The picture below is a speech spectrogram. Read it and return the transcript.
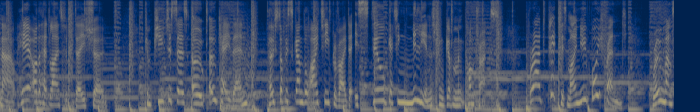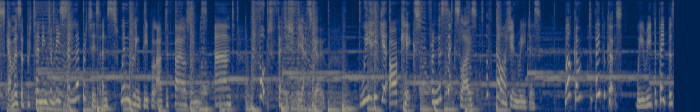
Now, here are the headlines for today's show. Computer says, oh, okay then. Post office scandal IT provider is still getting millions from government contracts. Brad Pitt is my new boyfriend. Romance scammers are pretending to be celebrities and swindling people out of thousands. And foot fetish fiasco. We get our kicks from the sex lies of Guardian readers. Welcome to Paper Cuts. We read the papers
